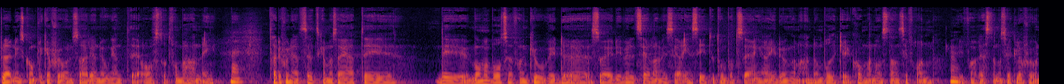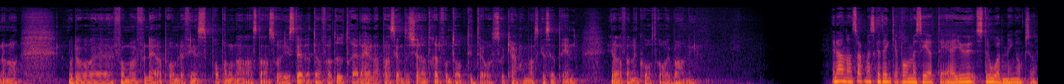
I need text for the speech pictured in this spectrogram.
blödningskomplikation så hade jag nog inte avstått från behandling. Nej. Traditionellt sett kan man säga att det är det är om man bortser från covid eh, så är det väldigt sällan vi ser in situ trombotiseringar i lungorna. De brukar ju komma någonstans ifrån, mm. ifrån resten av cirkulationen. Och, och då eh, får man fundera på om det finns proppar någon annanstans. Och istället då för att utreda hela patientens kärlträd från topp till tå så kanske man ska sätta in i alla fall en kortvarig behandling. En annan sak man ska tänka på med CT är ju strålning också.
